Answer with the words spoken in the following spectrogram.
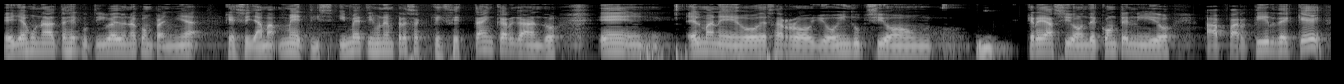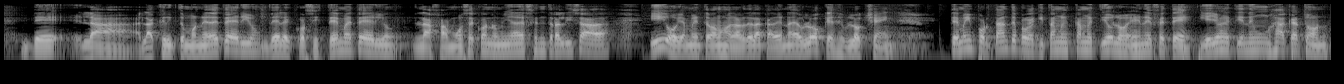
Ella es una alta ejecutiva de una compañía que se llama Metis. Y Metis es una empresa que se está encargando en el manejo, desarrollo, inducción, creación de contenido a partir de qué? De la, criptomoneda Ethereum, del ecosistema Ethereum, la famosa economía descentralizada y obviamente vamos a hablar de la cadena de bloques de blockchain. Tema importante porque aquí también están metidos los NFT y ellos tienen un hackathon,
